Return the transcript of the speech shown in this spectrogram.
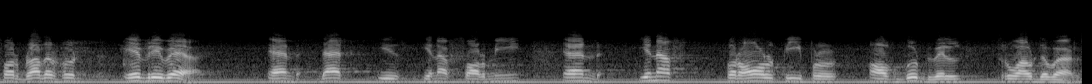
for brotherhood everywhere. And that is enough for me and enough for all people of goodwill throughout the world.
